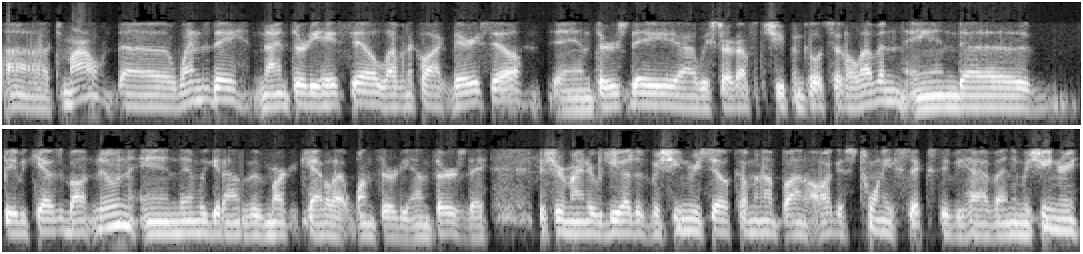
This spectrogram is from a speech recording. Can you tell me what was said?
uh, tomorrow, uh, Wednesday, 9:30 hay sale, 11 o'clock dairy sale, and Thursday uh, we start off with the sheep and goats at 11 and uh, baby calves about noon, and then we get on to the market cattle at 1:30 on Thursday. Just a reminder, we do have the machinery sale coming up on August 26th. If you have any machinery,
